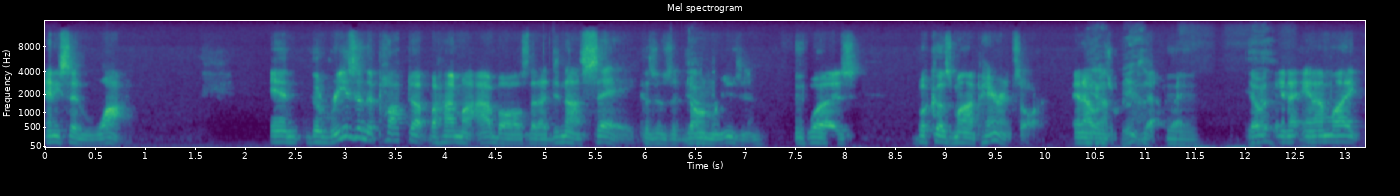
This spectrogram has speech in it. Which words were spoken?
and he said, "Why?" And the reason that popped up behind my eyeballs that I did not say because it was a dumb reason was because my parents are, and I Yeah, was raised yeah. that way. Mm. That was- and and I'm like,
